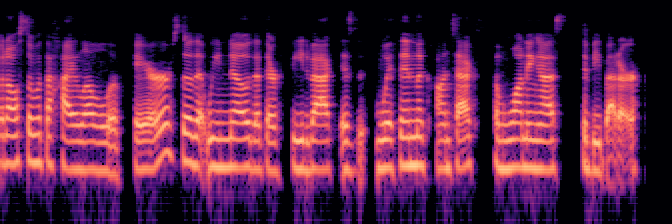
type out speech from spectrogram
but also with a high level of care so that we know that their feedback is within the context of wanting us to be better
